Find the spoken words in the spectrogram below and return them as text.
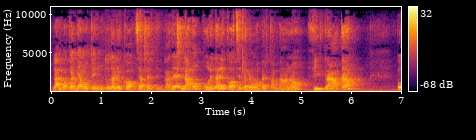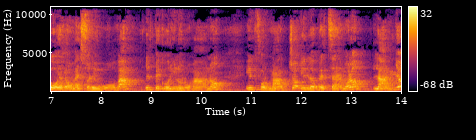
l'acqua che abbiamo ottenuto dalle cozze aperte in padella oppure dalle cozze che abbiamo aperto a mano, filtrata. Poi abbiamo messo le uova, il pecorino romano, il formaggio, il prezzemolo, l'aglio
